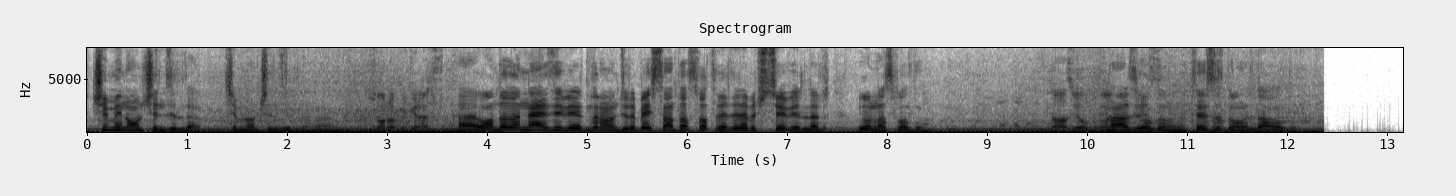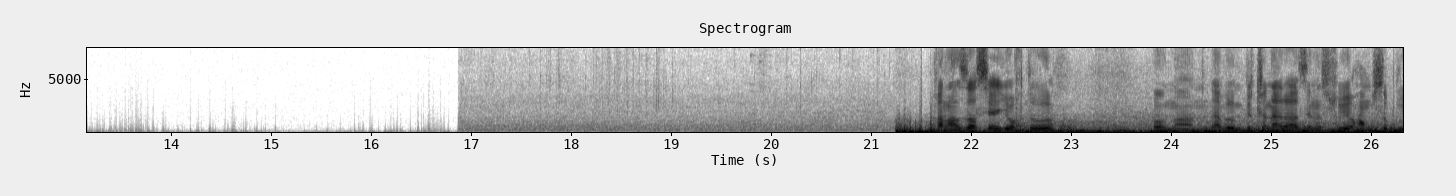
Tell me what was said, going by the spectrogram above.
2012-ci ildə, 2012-ci ildə. Hə. Sonra bu günə düşdü. Hə, onda da nəzi verdilər ona görə 5 sant asfalt verdilər, bir küçəyə verdilər yolun asfaltını. Nazi olduğuna. Nazi olduğunu, tez-tez də onu dağıldı. Kanalizasiya yoxdur. Onunla nə bilim bütün ərazinin suyu hamısı bu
